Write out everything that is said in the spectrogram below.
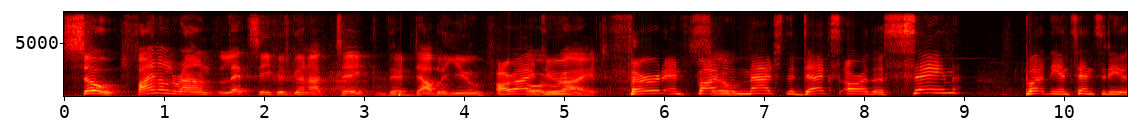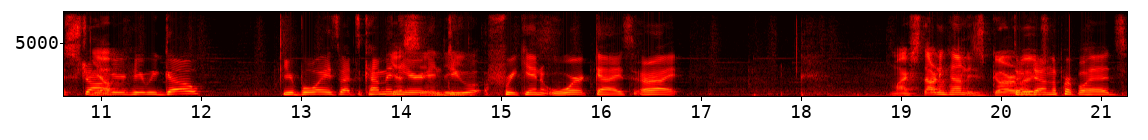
So, final round. Let's see who's gonna take the W. All right, dude. Alright. Third and final So- match. The decks are the same, but the intensity is stronger. Yep. Here we go. Your boy is about to come in Yes, here and do freaking work, guys. All right. My starting hand is garbage. Throwing down the purple heads.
